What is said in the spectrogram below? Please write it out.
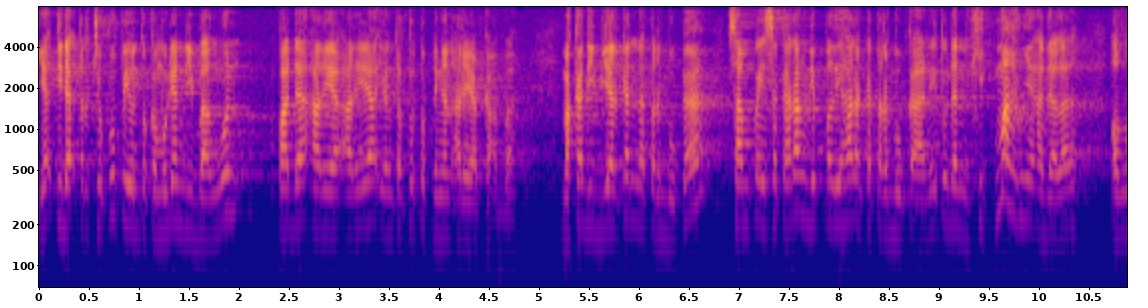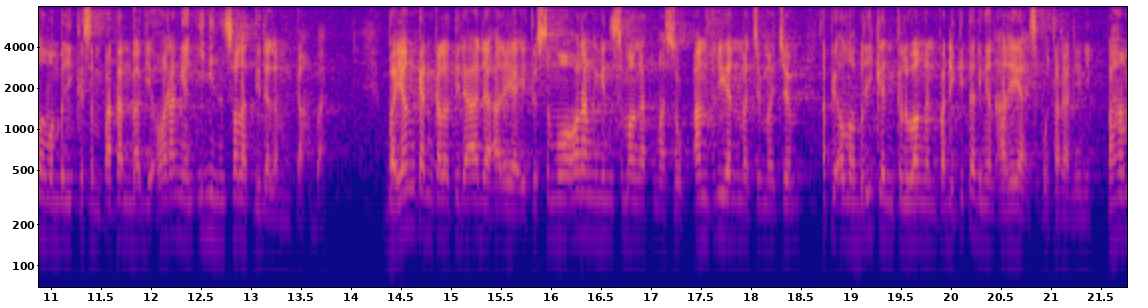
ya tidak tercukupi untuk kemudian dibangun pada area-area yang tertutup dengan area Ka'bah. Maka dibiarkanlah terbuka sampai sekarang dipelihara keterbukaan itu dan hikmahnya adalah Allah memberi kesempatan bagi orang yang ingin sholat di dalam Ka'bah. Bayangkan kalau tidak ada area itu, semua orang ingin semangat masuk, antrian macam-macam, tapi Allah berikan keluangan pada kita dengan area seputaran ini. Paham?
